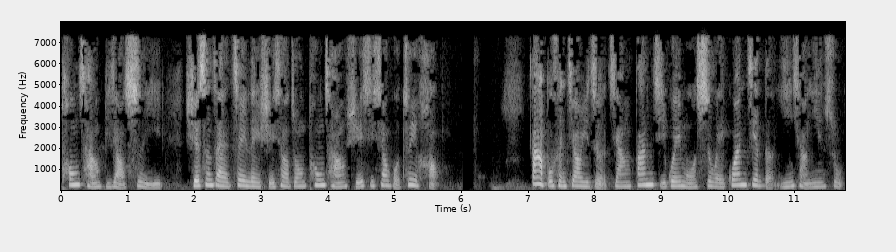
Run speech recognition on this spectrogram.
通常比较适宜。学生在这类学校中通常学习效果最好。大部分教育者将班级规模视为关键的影响因素，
